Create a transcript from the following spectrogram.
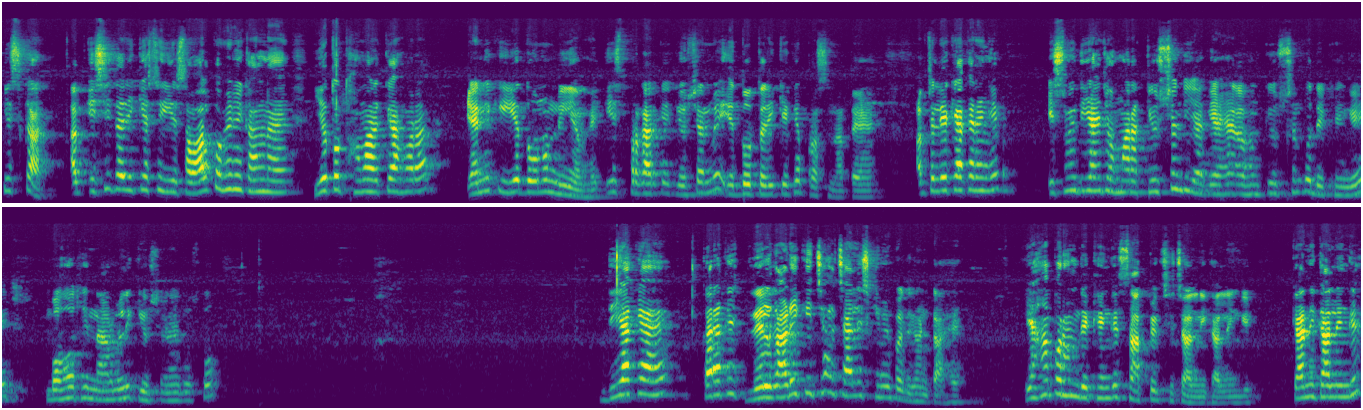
किसका? अब इसी तरीके से ये सवाल को भी निकालना है। ये तो हमारा क्या हमारा? यानी कि ये दोनों नियम है। इस प्रकार के क्वेश्चन में ये दो तरीके के प्रश्न आते हैं। अब चलिए क्या करेंगे? इसमें दिया है जो हमारा क्वेश्चन दिया गया है, अब हम क्वेश्चन को देखेंगे। बहुत ही नॉर्मली क्वेश्चन है दोस्तों। दिया क्या है? करा कि रेलगाड़ी की चाल 40 किमी प्रति घंटा है। यहाँ पर हम देखेंगे सापेक्ष चाल निकालेंगे। क्या निकालेंगे?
